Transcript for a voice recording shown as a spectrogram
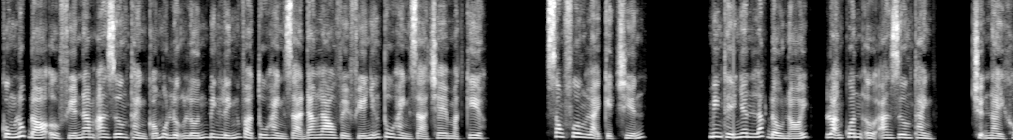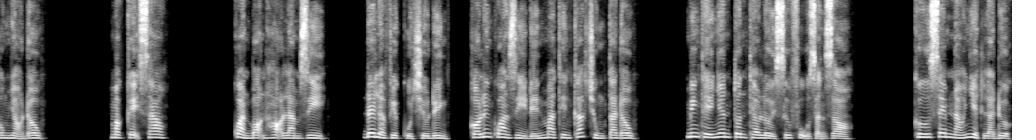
Cùng lúc đó ở phía Nam An Dương Thành có một lượng lớn binh lính và tu hành giả đang lao về phía những tu hành giả che mặt kia. Song phương lại kịch chiến. Minh Thế Nhân lắc đầu nói, loạn quân ở An Dương Thành. Chuyện này không nhỏ đâu. Mặc kệ sao. Quản bọn họ làm gì. Đây là việc của triều đình, có liên quan gì đến ma thiên các chúng ta đâu. Minh Thế Nhân tuân theo lời sư phụ dặn dò. Cứ xem náo nhiệt là được.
